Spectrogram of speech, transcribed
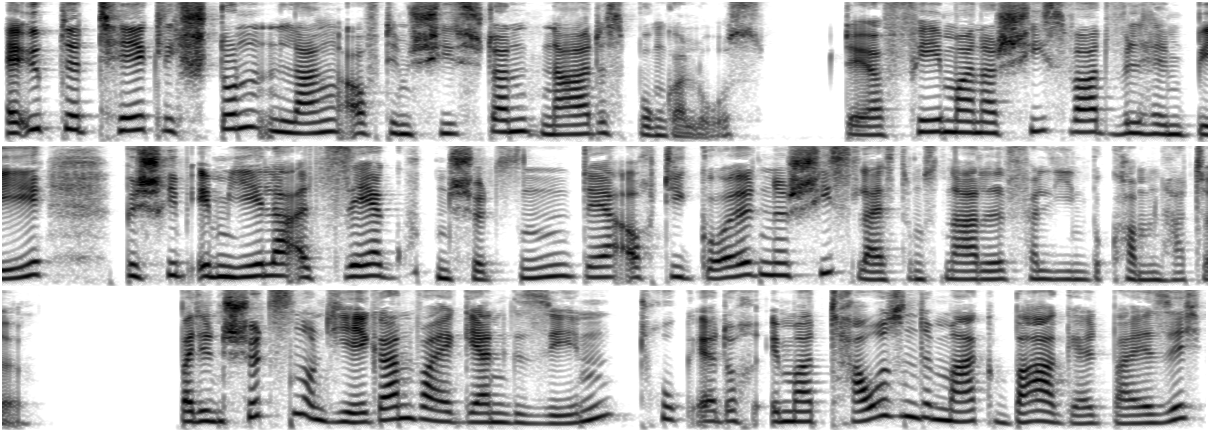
Er übte täglich stundenlang auf dem Schießstand nahe des Bungalows. Der Fehmarner Schießwart Wilhelm B. beschrieb Emiela als sehr guten Schützen, der auch die goldene Schießleistungsnadel verliehen bekommen hatte. Bei den Schützen und Jägern war er gern gesehen, trug er doch immer tausende Mark Bargeld bei sich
